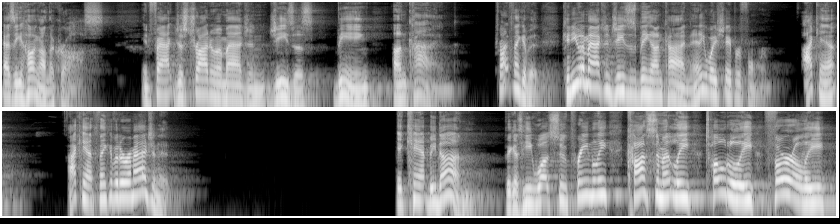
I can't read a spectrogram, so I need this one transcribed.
as he hung on the cross. In fact, just try to imagine Jesus being unkind. Try to think of it. Can you imagine Jesus being unkind in any way, shape, or form? I can't. I can't think of it or imagine it. It can't be done because he was supremely, consummately, totally, thoroughly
